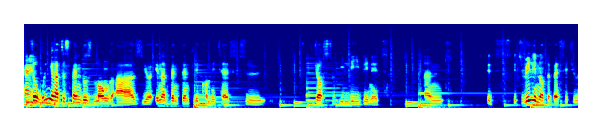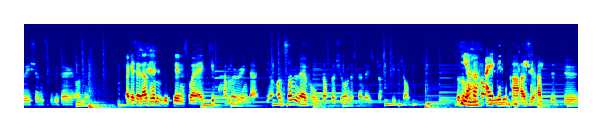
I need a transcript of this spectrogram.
time. so when you have to spend those long hours, you're inadvertently committed to just relieving it and it's it's really not the best situations to be very honest. Like I said, that's one of the things why I keep hammering that on some level, doctors should understand that it's just a job. So no yeah, matter how I... many hours you have to do,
